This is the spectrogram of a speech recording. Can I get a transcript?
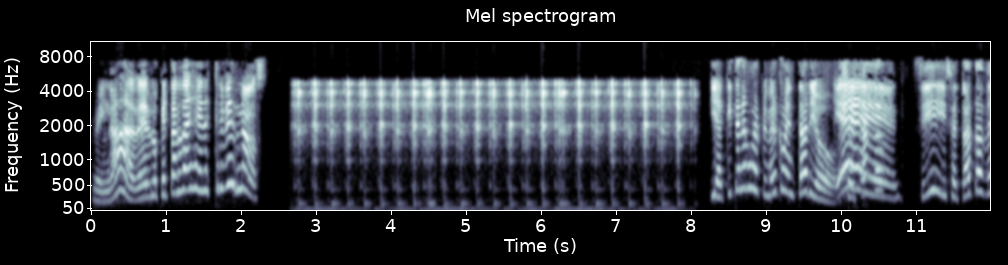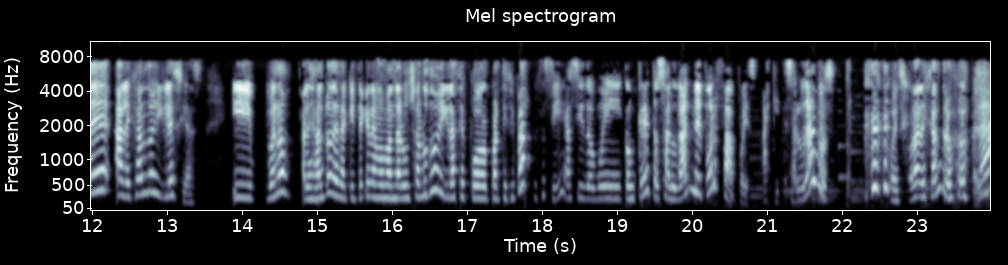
Venga, a ver lo que tardáis en escribirnos. Y aquí tenemos el primer comentario. ¡Bien! sí, se trata de Alejandro Iglesias. Y bueno, Alejandro, desde aquí te queremos mandar un saludo y gracias por participar. Sí, ha sido muy concreto. Saludadme, porfa. Pues aquí te saludamos. Pues, hola, Alejandro. Hola.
